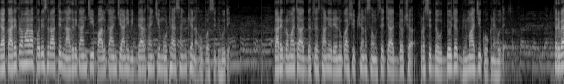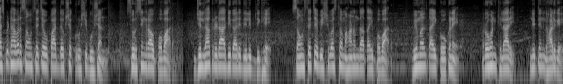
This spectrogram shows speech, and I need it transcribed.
या कार्यक्रमाला परिसरातील नागरिकांची पालकांची आणि विद्यार्थ्यांची मोठ्या संख्येनं उपस्थिती होती. कार्यक्रमाच्या अध्यक्षस्थानी रेणुका शिक्षण संस्थेचे अध्यक्ष प्रसिद्ध उद्योजक भीमाजी कोकणे होते. तर व्यासपीठावर संस्थेचे उपाध्यक्ष कृषीभूषण सुरसिंगराव पवार जिल्हा क्रीडा अधिकारी दिलीप दिघे संस्थेचे विश्वस्त महानंदाताई पवार विमलताई कोकणे रोहन खिलारी नितीन घाडगे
